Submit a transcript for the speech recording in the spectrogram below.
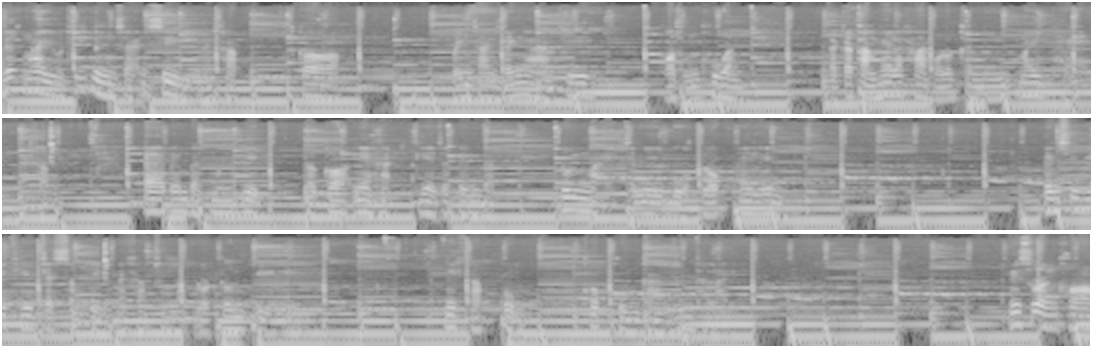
เลขไมาอยู่ที่1นึ่งแสนสี่นะครับ ก็ เป็นการใช้งานที่พอสมควร แต่ก็ทำให้ราคาของรถคันนี้ไม่แพงนะครับแอร์เป็นแบบมือบิด แล้วก็เนี่ยฮะเกียร์จะเป็นแบบรุ่นใหม่จะมีบวกลบให้เล่น เป็น CVT 7 สปีดนะครับสำหรับรถรุ่นปีนี้ นี่ครับปุ่มควบคุมการลื่นถลายในส่วนของ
